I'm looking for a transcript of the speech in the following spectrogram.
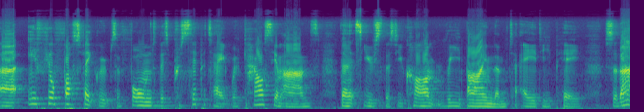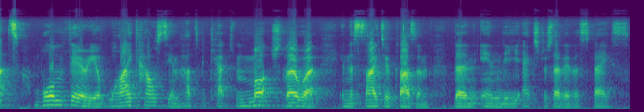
uh, if your phosphate groups have formed this precipitate with calcium ions, then it's useless. You can't rebind them to ADP. So that's one theory of why calcium had to be kept much lower in the cytoplasm than in the extracellular space.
